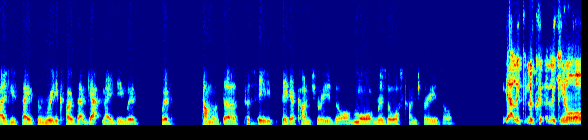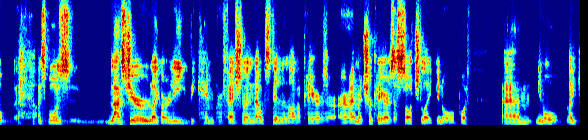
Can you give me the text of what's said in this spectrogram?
As you say, to really close that gap, maybe with with some of the perceived bigger countries or more resource countries or yeah like look like you know i suppose last year like our league became professional and now still a lot of players are, are amateur players as such like you know but um you know like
